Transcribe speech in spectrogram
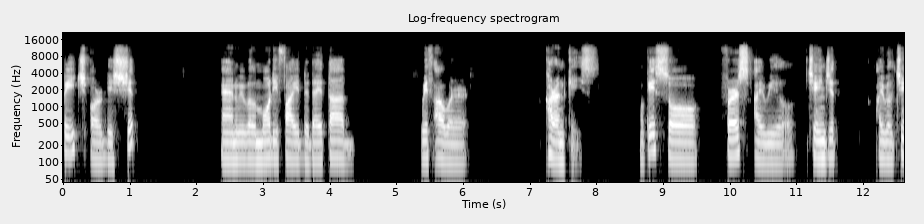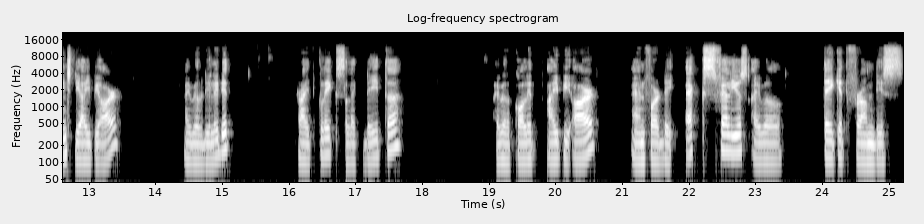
page or this sheet, and we will modify the data with our current case. Okay, so first I will change it. I will change the IPR. I will delete it. Right click, select data. I will call it IPR. And for the X values, I will take it from this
